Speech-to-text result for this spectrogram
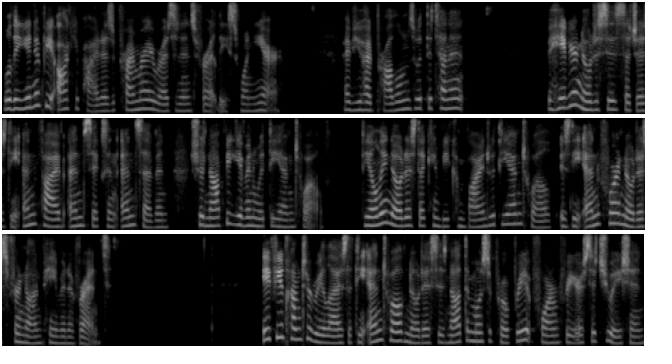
Will the unit be occupied as a primary residence for at least one year? Have you had problems with the tenant? Behavior notices such as the N5, N6, and N7 should not be given with the N12. The only notice that can be combined with the N12 is the N4 notice for non-payment of rent. If you come to realize that the N12 notice is not the most appropriate form for your situation,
